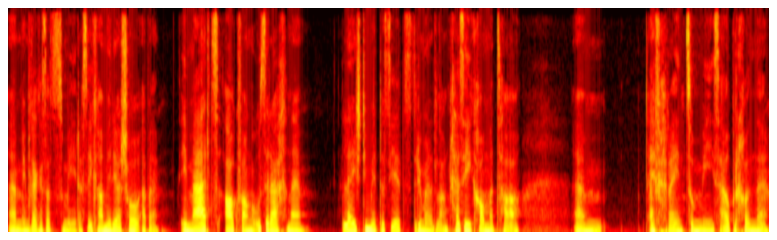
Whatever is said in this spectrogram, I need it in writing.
Ähm, Im Gegensatz zu mir. Also ich habe mir ja schon eben im März angefangen auszurechnen, leiste ich mir das jetzt, drei Monate lang kein Einkommen zu haben, ähm, einfach rein, um mich selber können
